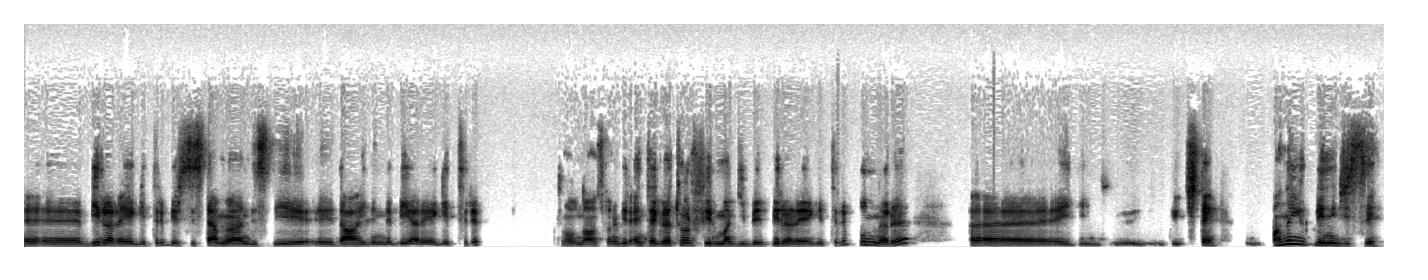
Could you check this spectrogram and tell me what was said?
e, bir araya getirip bir sistem mühendisliği e, dahilinde bir araya getirip Ondan sonra bir entegratör firma gibi bir araya getirip bunları e, işte ana yüklenicisi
